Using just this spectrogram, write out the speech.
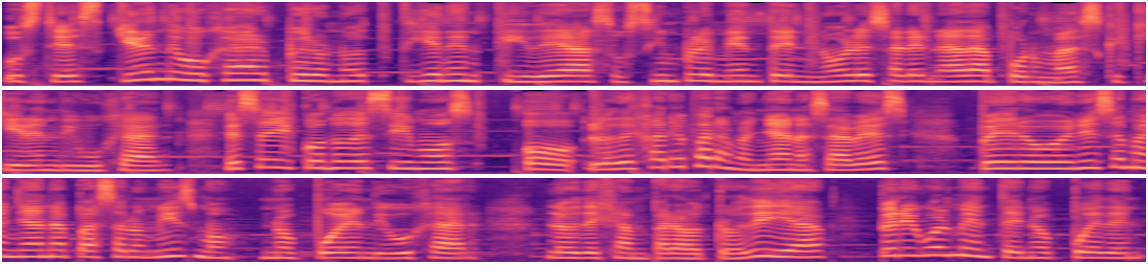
ustedes quieren dibujar pero no tienen ideas o simplemente no les sale nada por más que quieren dibujar. Es ahí cuando decimos, oh, lo dejaré para mañana, ¿sabes? Pero en ese mañana pasa lo mismo, no pueden dibujar, lo dejan para otro día, pero igualmente no pueden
